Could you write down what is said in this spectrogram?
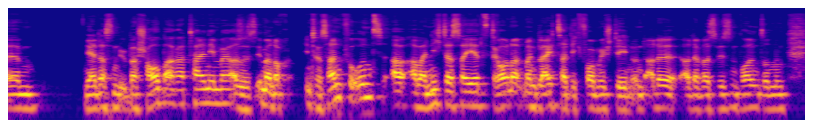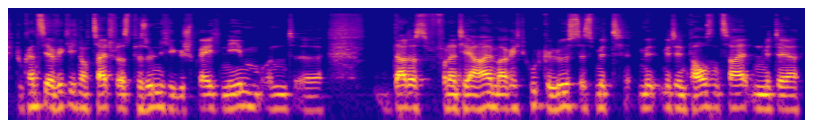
ähm, ja, das ist ein überschaubarer Teilnehmer. Also ist immer noch interessant für uns, aber nicht, dass da jetzt 300 Mann gleichzeitig vor mir stehen und alle, alle was wissen wollen, sondern du kannst dir ja wirklich noch Zeit für das persönliche Gespräch nehmen. Und äh, da das von der TH immer recht gut gelöst ist mit, mit, mit den Pausenzeiten, mit der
